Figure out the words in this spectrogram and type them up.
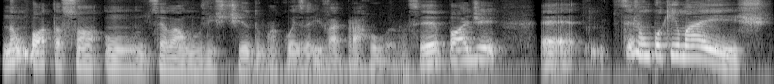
não bota só um, sei lá, um vestido, uma coisa e vai pra rua. Você pode. É, seja um pouquinho mais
